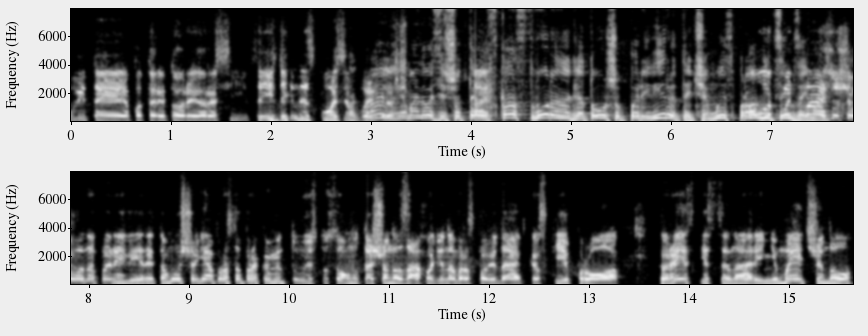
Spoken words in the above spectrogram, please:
бити по території Росії. Це єдиний спосіб Так правильно, я маю на увазі, що ТСК створена для того, щоб перевірити, чи ми справді Ну, цим займаємося. що вона перевірить, тому що я просто прокоментую стосовно те, що на заході нам розповідають казки про корейський сценарій, Німеччину.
